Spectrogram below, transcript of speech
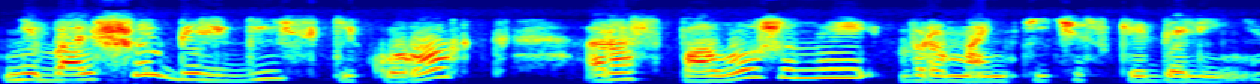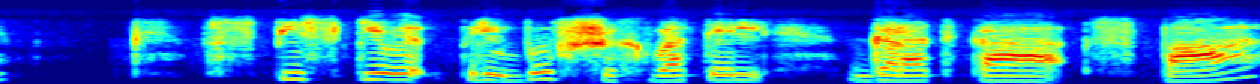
небольшой бельгийский курорт, расположенный в романтической долине. В списке прибывших в отель городка Спа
